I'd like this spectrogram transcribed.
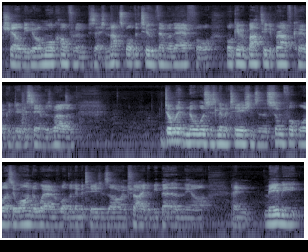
Shelvey, who are more confident in possession. That's what the two of them are there for. Or give it back to Dubravka, who can do the same as well. And Dummett knows his limitations, and there's some footballers who aren't aware of what the limitations are and try to be better than they are. And maybe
